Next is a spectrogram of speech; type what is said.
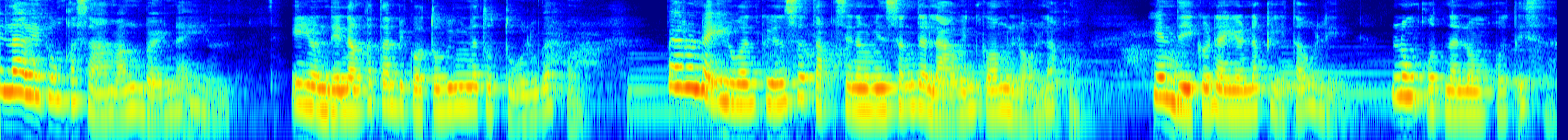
ay lagi kong kasama ang bear na iyon. Iyon din ang katabi ko tuwing natutulog ako. Pero naiwan ko yun sa taksi nang minsang dalawin ko ang lola ko. Hindi ko na yun nakita uli. Lungkot na lungkot isa.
